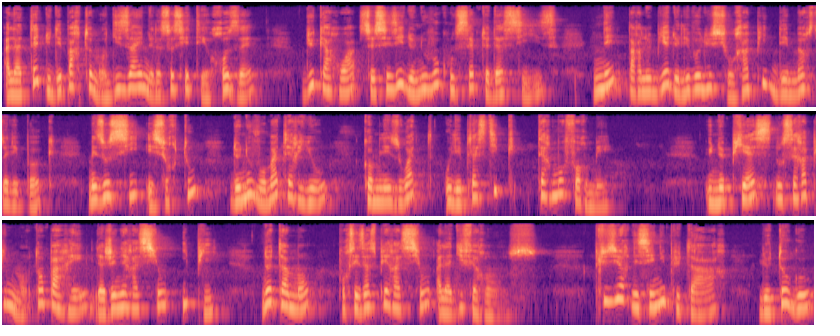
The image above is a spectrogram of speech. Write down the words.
À la tête du département design de la société Roset, Ducarrois se saisit de nouveaux concepts d'assises, nés par le biais de l'évolution rapide des mœurs de l'époque, mais aussi et surtout de nouveaux matériaux comme les ouates ou les plastiques thermoformés. Une pièce dont s'est rapidement emparée la génération hippie, notamment pour ses aspirations à la différence. Plusieurs décennies plus tard, le Togo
